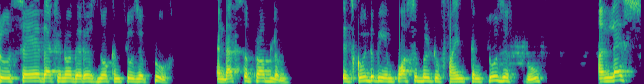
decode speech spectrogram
to say that you know there is no conclusive proof. And that's the problem. It's going to be impossible to find conclusive proof unless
